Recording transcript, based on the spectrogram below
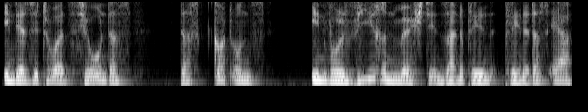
in der Situation, dass, dass Gott uns involvieren möchte in seine Pläne, dass er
